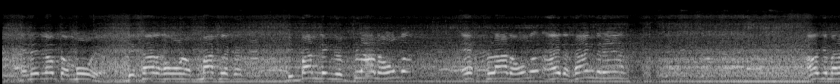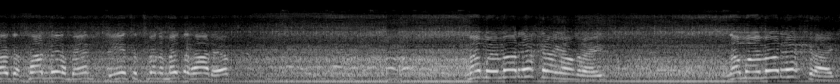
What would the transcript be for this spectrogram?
En dit loopt dan mooier. Dit gaat gewoon nog makkelijker. Die band ligt er onder. Echt plade onder. Hij de gang erin. Als je maar uit het gat weg bent, de eerste 20 meter gaat hebt. Nou moet je wel recht krijgen, André. Nou moet je wel recht krijgen.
